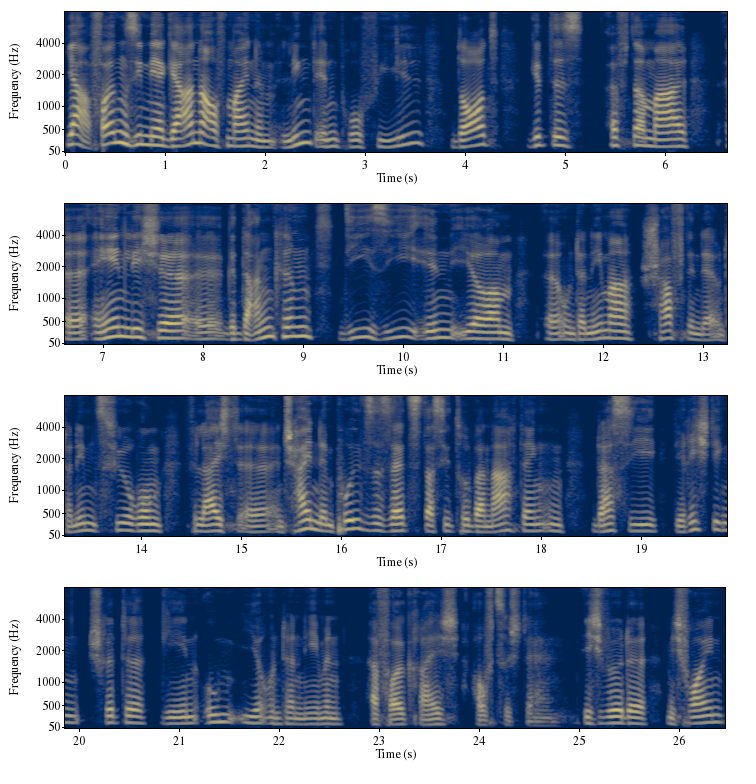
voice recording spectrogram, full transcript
Ja, folgen Sie mir gerne auf meinem LinkedIn-Profil. Dort gibt es öfter mal äh, ähnliche äh, Gedanken, die Sie in Ihrem äh, Unternehmerschaft, in der Unternehmensführung vielleicht äh, entscheidende Impulse setzt, dass Sie darüber nachdenken, dass Sie die richtigen Schritte gehen, um Ihr Unternehmen erfolgreich aufzustellen. Ich würde mich freuen,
